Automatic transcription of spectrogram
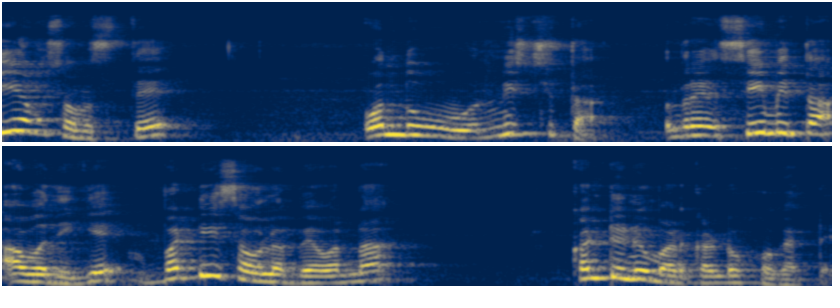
ಪಿ ಎಫ್ ಸಂಸ್ಥೆ ಒಂದು ನಿಶ್ಚಿತ, ಅಂದರೆ ಸೀಮಿತ ಅವಧಿಗೆ ಬಡ್ಡಿ ಸೌಲಭ್ಯವನ್ನು ಕಂಟಿನ್ಯೂ ಮಾಡ್ಕೊಂಡು ಹೋಗುತ್ತೆ.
